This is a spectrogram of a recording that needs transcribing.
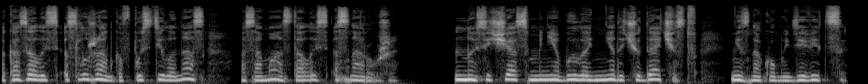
Оказалось, служанка впустила нас, а сама осталась снаружи. Но сейчас мне было не до чудачеств незнакомой девицы.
